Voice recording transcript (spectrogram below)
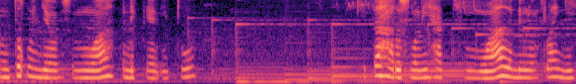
Untuk menjawab semua pendiktian itu, kita harus melihat semua lebih luas lagi.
